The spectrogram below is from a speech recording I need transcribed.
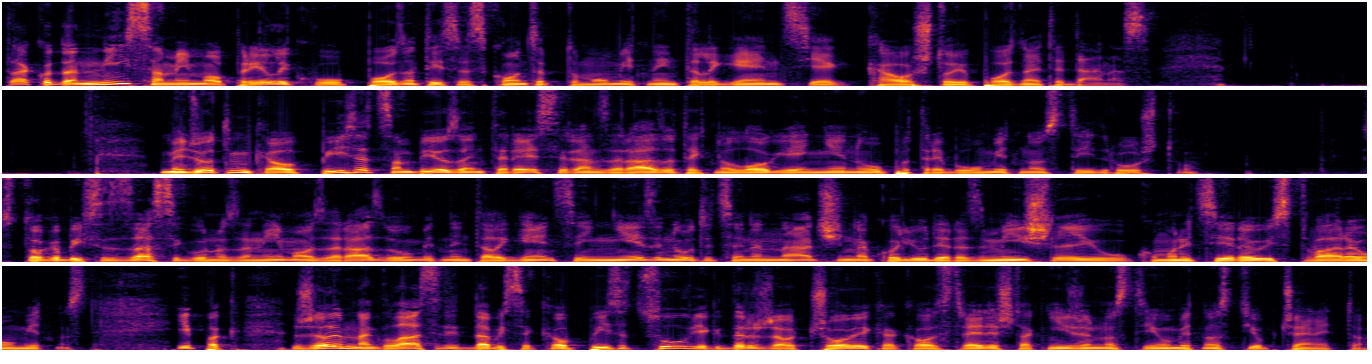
tako da nisam imao priliku upoznati se s konceptom umjetne inteligencije kao što ju poznajete danas. Međutim, kao pisac sam bio zainteresiran za razvoj tehnologije i njenu upotrebu umjetnosti i društvu. Stoga bih se zasigurno zanimao za razvoj umjetne inteligencije i njezin utjecaj na način na koji ljudi razmišljaju, komuniciraju i stvaraju umjetnost. Ipak, želim naglasiti da bi se kao pisac uvijek držao čovjeka kao središta književnosti i umjetnosti općenito.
